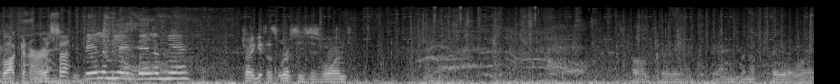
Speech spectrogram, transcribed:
Blocking Orisa. Veil him here. Veil him here. Try to get this Mercy. Just one. Okay, okay, I'm gonna fade away.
